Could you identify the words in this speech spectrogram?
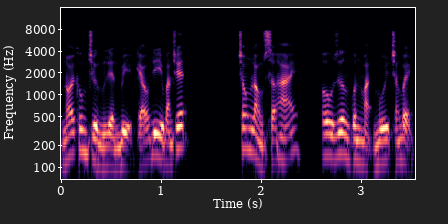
nói không chừng liền bị kéo đi bắn chết. Trong lòng sợ hãi, âu dương quân mặt mũi trắng bệnh.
